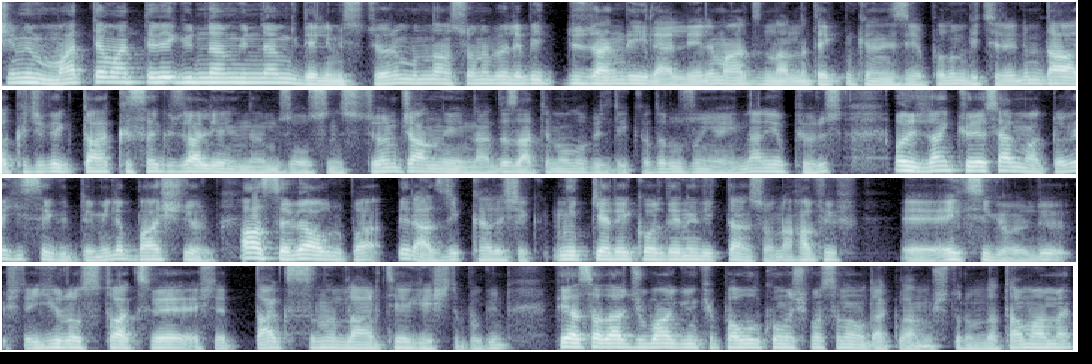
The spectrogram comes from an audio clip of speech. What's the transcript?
Şimdi madde madde ve gündem gündem gidelim istiyorum. Bundan sonra böyle bir düzende ilerleyelim. Ardından da teknik analizi yapalım, bitirelim. Daha akıcı ve daha kısa güzel yayınlarımız olsun istiyorum. Canlı yayınlarda zaten olabildiği kadar uzun yayınlar yapıyoruz. O yüzden küresel makro ve hisse gündemiyle başlıyorum. Asya ve Avrupa birazcık karışık. Nikkei rekor denedikten sonra hafif e, eksi gördü. İşte Euro Stoxx ve işte DAX sınırlı artıya geçti bugün. Piyasalar cuma günkü Powell konuşmasına odaklanmış durumda tamamen.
